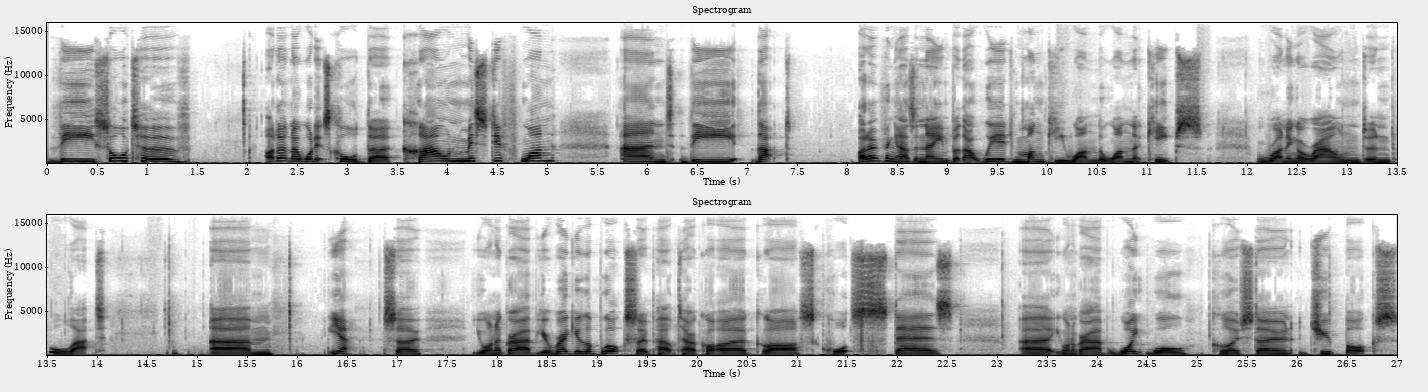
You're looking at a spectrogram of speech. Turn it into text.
the sort of, I don't know what it's called, the Clown Mischief one. And the, that, I don't think it has a name, but that weird monkey one, the one that keeps running around and all that. Um, yeah, so you want to grab your regular blocks, so purple terracotta, glass, quartz stairs. Uh, you want to grab white wool, glowstone, jukebox,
